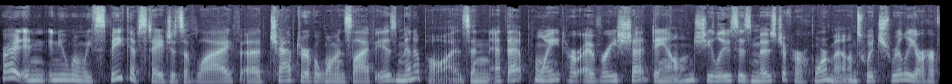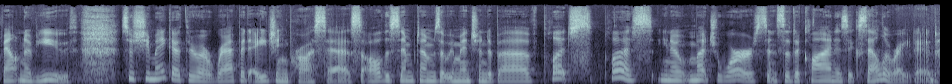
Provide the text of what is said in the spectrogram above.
Right. And, and, you know, when we speak of stages of life, a chapter of a woman's life is menopause. And at that point, her ovaries shut down. She loses most of her hormones, which really are her fountain of youth. So she may go through a rapid aging process, all the symptoms that we mentioned above, plus, plus you know, much worse since the decline is accelerated.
